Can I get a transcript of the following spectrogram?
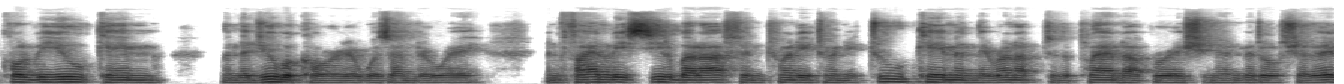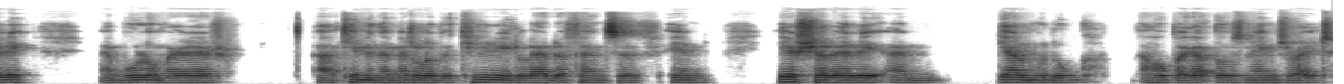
Kolbio came when the Juba corridor was underway. And finally, Sil Baraf in 2022 came in the run up to the planned operation in Middle Shabelle, and Bulumerer uh, came in the middle of the community led offensive in Hirshabelle and Galmudug. I hope I got those names right.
